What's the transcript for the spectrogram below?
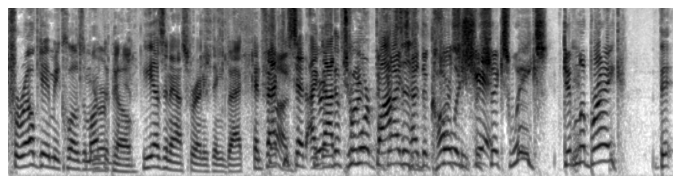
Pharrell gave me clothes a month Your ago. opinion. He hasn't asked for anything back. In fact, he said, "I got two fir- more the The boxes guys had the car full seat for six weeks. Give him a break. The,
